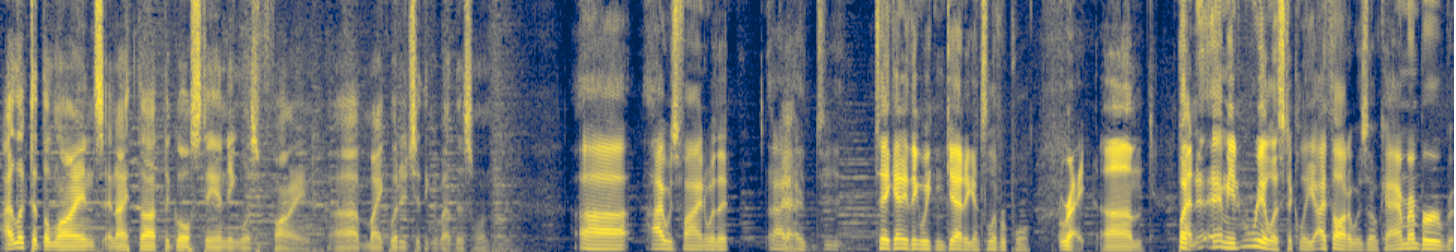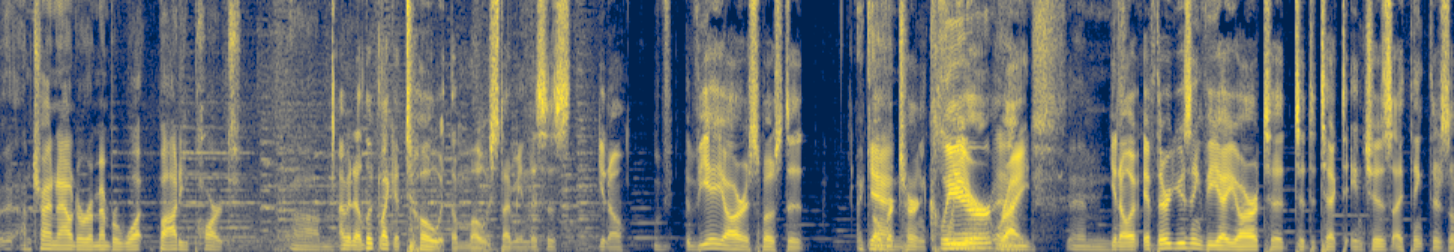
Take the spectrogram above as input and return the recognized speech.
I looked at the lines, and I thought the goal standing was fine. Uh, Mike, what did you think about this one? Uh, I was fine with it. I, Okay. I t- take anything we can get against Liverpool. Right. Um, But And- I mean, realistically, I thought it was okay. I remember. I'm trying now to remember what body part. Um, I mean, it looked like a toe at the most. I mean, this is, you know, VAR is supposed to again overturn clear, clear, and, right. And You know, if, if they're using VAR to, to detect inches, I think there's a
